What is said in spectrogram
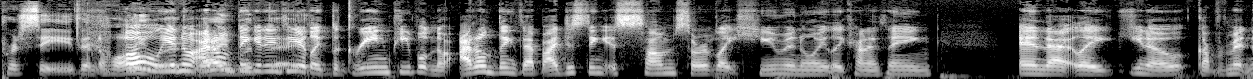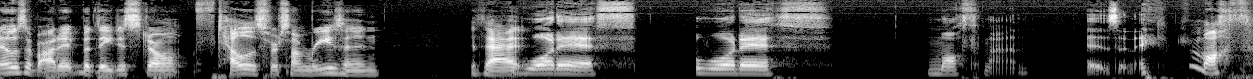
perceive in Hollywood. Oh, you know, I don't think it is either. Like the green people, no, I don't think that. But I just think it's some sort of like humanoid, like kind of thing, and that like you know, government knows about it, but they just don't tell us for some reason. That What if, what if Mothman is an alien? Mothman,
